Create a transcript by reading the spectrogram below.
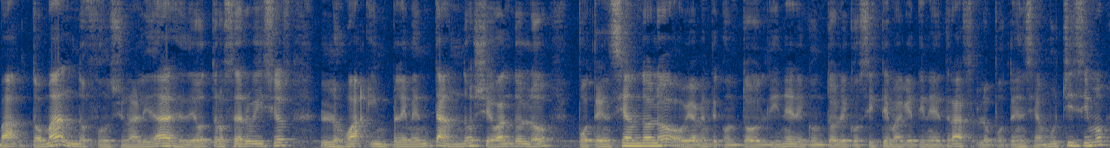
va tomando funcionalidades de otros servicios, los va implementando, llevándolo, potenciándolo, obviamente con todo el dinero y con todo el ecosistema que tiene detrás, lo potencia muchísimo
